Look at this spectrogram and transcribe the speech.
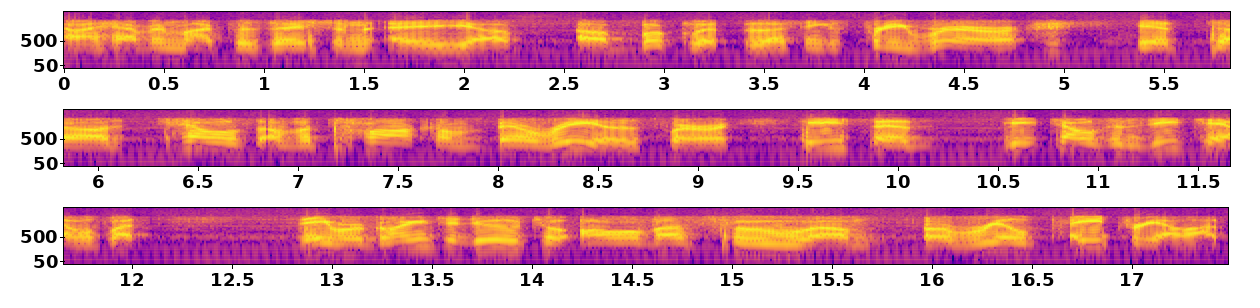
I have in my possession a, uh, a booklet that I think is pretty rare. It uh, tells of a talk of Beria's where he said, he tells in detail what they were going to do to all of us who um, are real patriots.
